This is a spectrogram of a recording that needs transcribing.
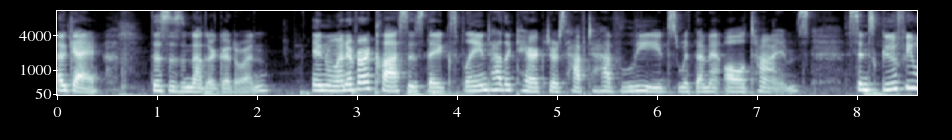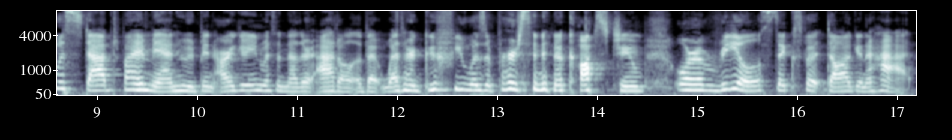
Okay, this is another good one. In one of our classes, they explained how the characters have to have leads with them at all times. Since Goofy was stabbed by a man who had been arguing with another adult about whether Goofy was a person in a costume or a real six foot dog in a hat.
